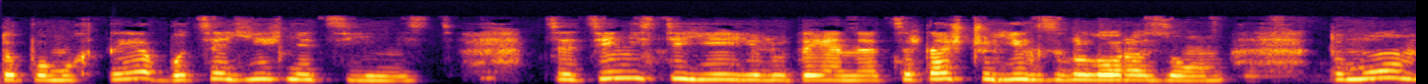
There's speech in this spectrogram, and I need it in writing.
допомогти, бо це їхня цінність, це цінність тієї людини, це те, що їх звело разом. Тому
